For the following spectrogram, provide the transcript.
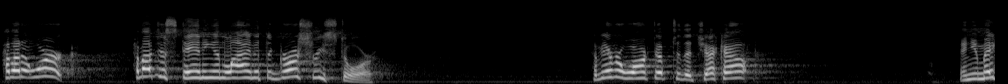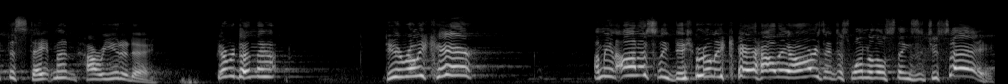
How about at work? How about just standing in line at the grocery store? Have you ever walked up to the checkout and you make the statement, How are you today? Have you ever done that? Do you really care? I mean, honestly, do you really care how they are? Is it just one of those things that you say?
